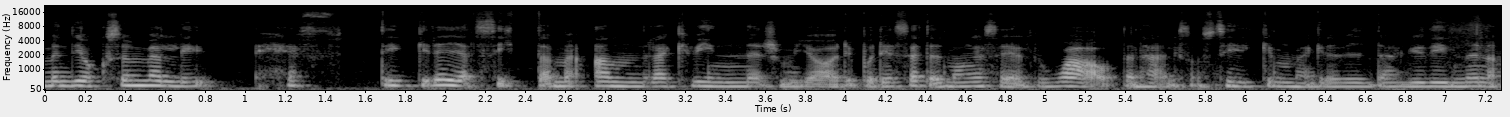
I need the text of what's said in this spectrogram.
Men det är också en väldigt häftig grej att sitta med andra kvinnor som gör det på det sättet. Många säger att wow, den här liksom cirkeln med de här gravida gudinnorna.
